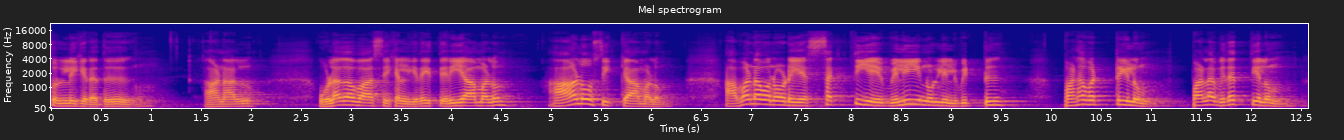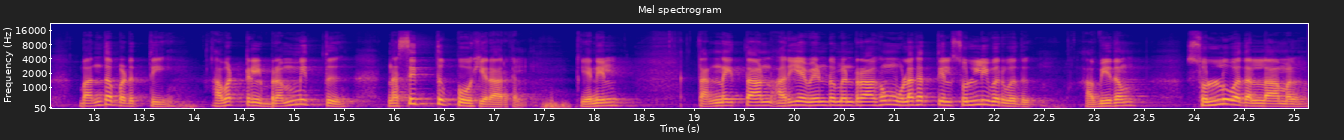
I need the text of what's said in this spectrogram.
சொல்லுகிறது. ஆனால் உலகவாசிகள் இதை தெரியாமலும் ஆலோசிக்காமலும் அவனவனுடைய சக்தியை வெளியினுள்ளில் விட்டு பலவற்றிலும் பல விதத்திலும் பந்தப்படுத்தி அவற்றில் பிரமித்து நசித்து போகிறார்கள். எனில் தன்னைத்தான் அறிய வேண்டுமென்றாகும் உலகத்தில் சொல்லி வருவது அவ்விதம் சொல்லுவதல்லாமல்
